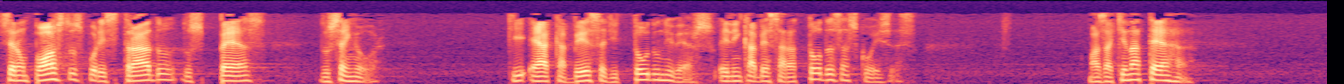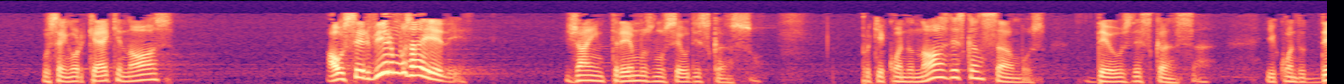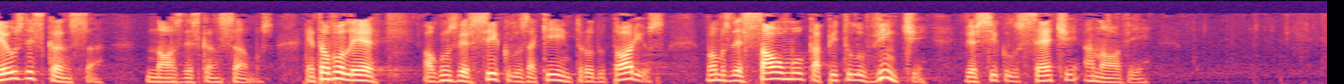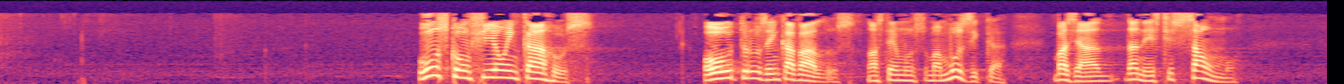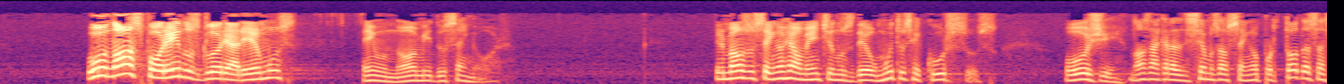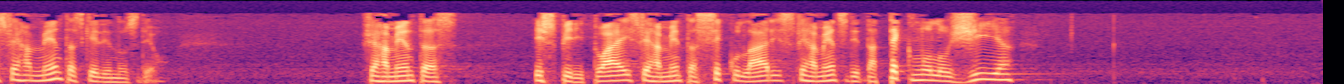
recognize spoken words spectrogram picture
serão postos por estrado dos pés do Senhor, que é a cabeça de todo o universo. Ele encabeçará todas as coisas. Mas aqui na terra, o Senhor quer que nós ao servirmos a Ele, já entremos no seu descanso. Porque quando nós descansamos, Deus descansa. E quando Deus descansa, nós descansamos. Então vou ler alguns versículos aqui introdutórios. Vamos ler Salmo capítulo 20, versículos 7 a 9. Uns confiam em carros outros em cavalos. Nós temos uma música baseada neste salmo. O nós, porém, nos gloriaremos em o nome do Senhor. Irmãos, o Senhor realmente nos deu muitos recursos. Hoje, nós agradecemos ao Senhor por todas as ferramentas que Ele nos deu. Ferramentas espirituais, ferramentas seculares, ferramentas de, da tecnologia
